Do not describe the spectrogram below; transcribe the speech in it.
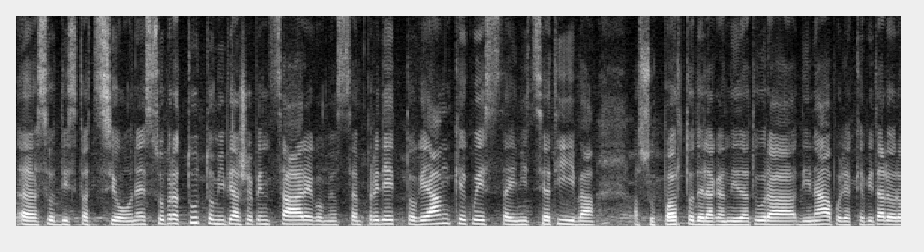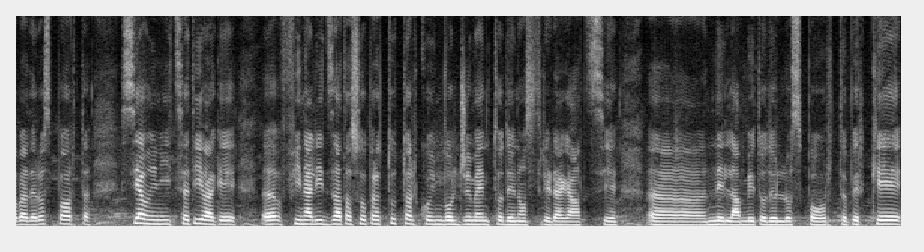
eh, soddisfazione e soprattutto mi piace pensare, come ho sempre detto, che anche questa iniziativa a supporto della candidatura di Napoli a Capitale Europea dello Sport sia un'iniziativa che eh, finalizzata soprattutto al coinvolgimento dei nostri ragazzi eh, nell'ambito dello sport perché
